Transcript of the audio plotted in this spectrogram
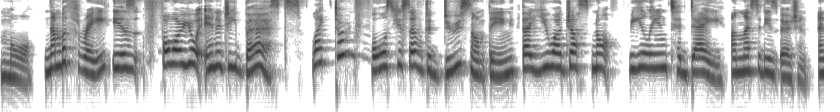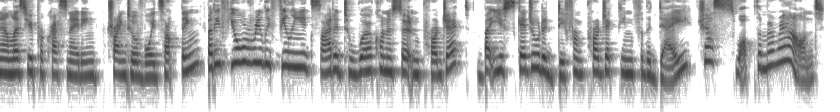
more. Number three is follow your energy bursts. Like, don't force yourself to do something that you are just not feeling today, unless it is urgent and unless you're procrastinating, trying to avoid something. But if you're really feeling excited to work on a certain project, but you scheduled a different project in for the day, just swap them around.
